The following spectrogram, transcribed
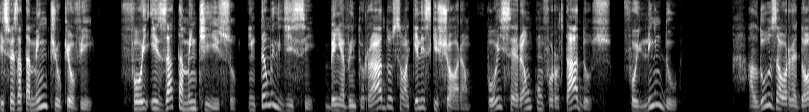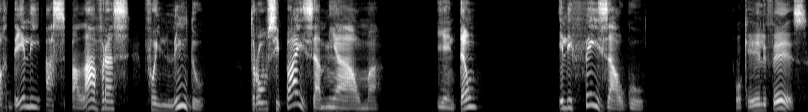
isso é exatamente o que eu vi. Foi exatamente isso. Então ele disse: Bem-aventurados são aqueles que choram, pois serão confortados. Foi lindo. A luz ao redor dele, as palavras, foi lindo. Trouxe paz à minha alma. E então, ele fez algo. O que ele fez?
